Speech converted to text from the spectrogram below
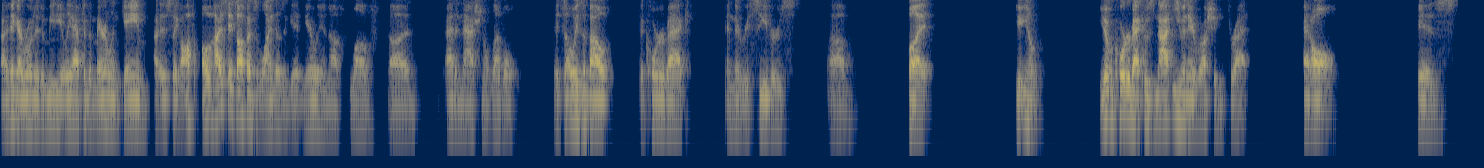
I think I wrote it immediately after the Maryland game. I like off Ohio State's offensive line doesn't get nearly enough love uh, at a national level. It's always about the quarterback and their receivers Um, but you, you know, you have a quarterback who's not even a rushing threat at all, is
